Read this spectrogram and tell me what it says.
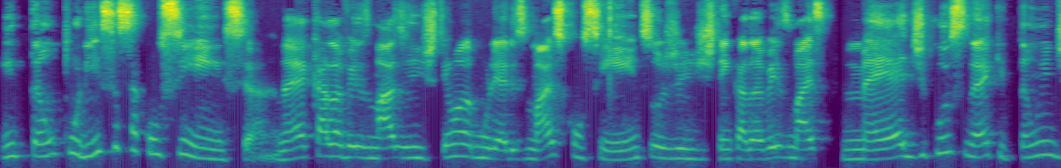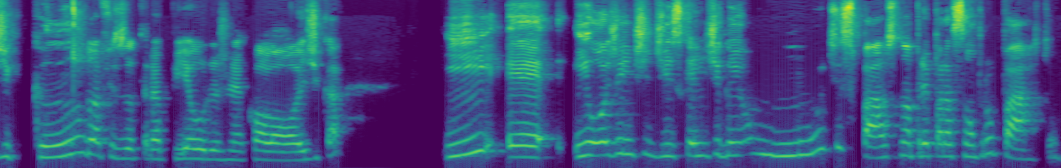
Então, por isso essa consciência, né? Cada vez mais a gente tem mulheres mais conscientes, hoje a gente tem cada vez mais médicos, né, que estão indicando a fisioterapia uroginecológica e, é, e hoje a gente diz que a gente ganhou muito espaço na preparação para o parto.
